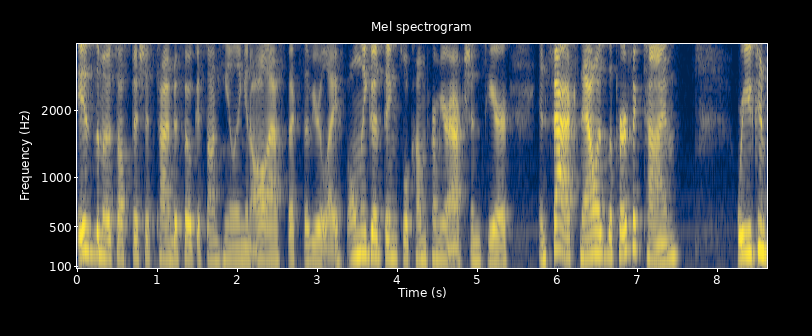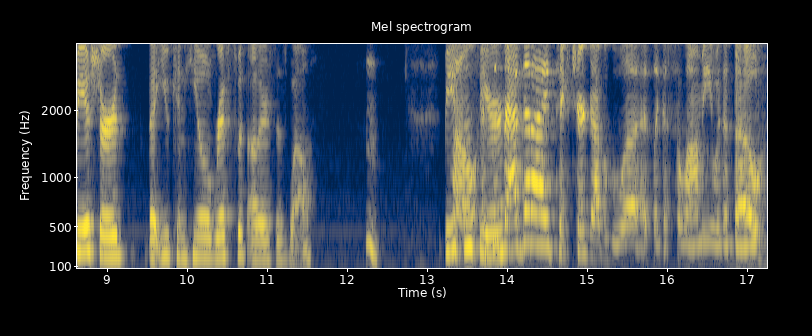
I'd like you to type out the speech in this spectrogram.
is the most auspicious time to focus on healing in all aspects of your life. Only good things will come from your actions here. In fact, now is the perfect time where you can be assured that you can heal rifts with others as well. Hmm. Be Oh, Is sincere. it bad that I picture Gabagula as like a salami with a bow,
